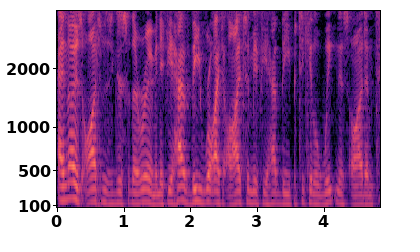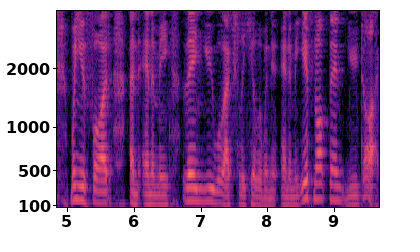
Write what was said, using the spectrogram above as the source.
and those items exist in the room. And if you have the right item, if you have the particular weakness item, when you fight an enemy, then you will actually kill an enemy. If not, then you die.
